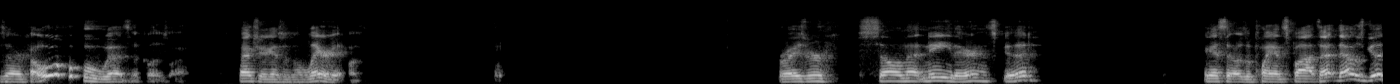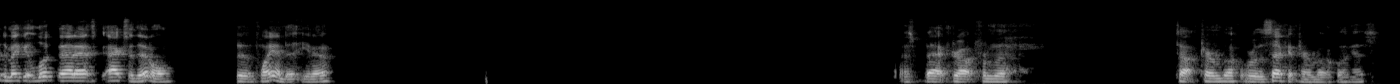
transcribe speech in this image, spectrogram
as I recall. Ooh, that's a close line. Actually, I guess it was a lariat. Razor selling that knee there. That's good. I guess that was a planned spot. That that was good to make it look that accidental. To have planned it, you know. That's backdrop from the top turnbuckle or the second turnbuckle, I guess.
